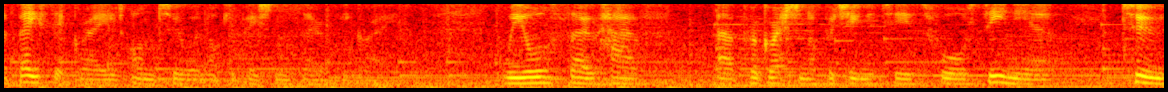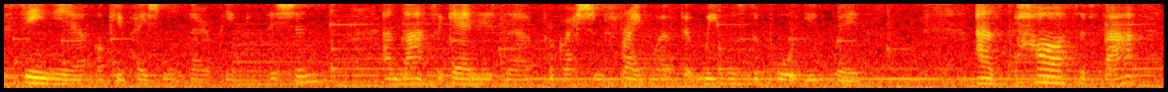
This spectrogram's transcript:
a basic grade onto an occupational therapy grade. We also have uh, progression opportunities for senior to senior occupational therapy positions and that again is a progression framework that we will support you with. As part of that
